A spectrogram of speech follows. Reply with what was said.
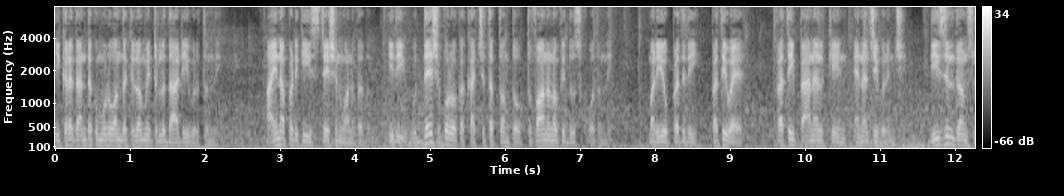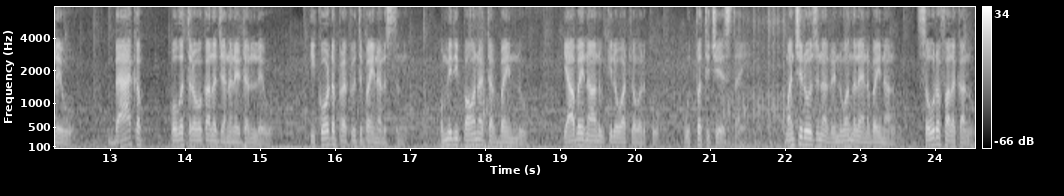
ఇక్కడ గంటకు మూడు వంద కిలోమీటర్లు దాటి ఎగురుతుంది అయినప్పటికీ ఈ స్టేషన్ వణుకదు. ఇది ఉద్దేశపూర్వక ఖచ్చితత్వంతో తుఫానులోకి దూసుకుపోతుంది. మరియు ప్రతిది ప్రతి వైర్ ప్రతి ప్యానెల్ కేన్ ఎనర్జీ గురించి. డీజిల్ డ్రమ్స్ లేవు. బ్యాకప్ పొగ త్రవ్వకాల జనరేటర్లు లేవు. ఈ కోట ప్రకృతిపై నడుస్తుంది. తొమ్మిది పవన టర్బైన్లు యాభై నాలుగు కిలోవాట్ల వరకు ఉత్పత్తి చేస్తాయి. మంచి రోజున రెండు వందల ఎనభై నాలుగు సౌర ఫలకాలు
